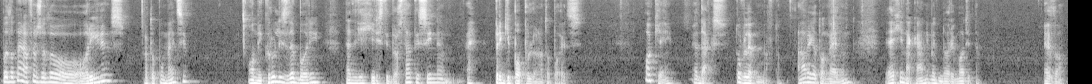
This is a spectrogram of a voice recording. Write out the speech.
Που εδώ πέρα αυτός εδώ ο Ρήγας, να το πούμε έτσι, ο Μικρούλης δεν μπορεί να τη διαχειριστεί. Μπροστά της είναι ε, πριγκιπόπουλο, να το πω έτσι. Οκ, εντάξει, το βλέπουμε αυτό. Άρα για το μέλλον έχει να κάνει με την ωριμότητα. Εδώ.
